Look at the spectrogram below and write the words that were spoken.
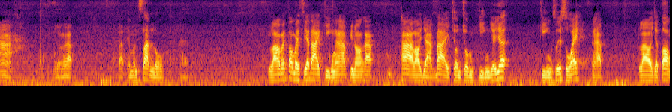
อ่าพี่น้องครับ ตัดให้มันสั้นลง เราไม่ต้องไปเสียดายกิ่งนะครับ พี่น้องครับ ถ้าเราอยากได้ชนชมกิ่งเยอะๆ กิ่งสวยๆนะครับ เราจะต้อง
